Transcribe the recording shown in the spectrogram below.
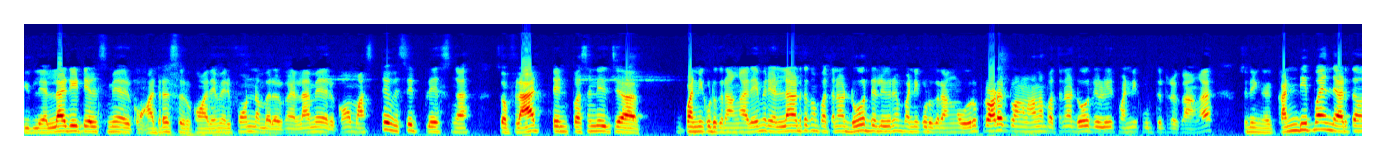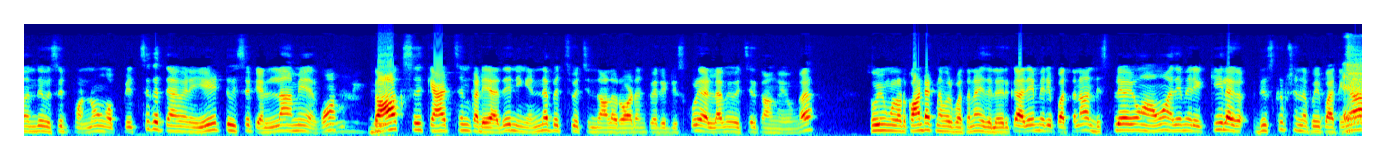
இதுல எல்லா டீட்டெயில்ஸுமே இருக்கும். அட்ரஸ் இருக்கும். அதே மாதிரி ஃபோன் நம்பர் இருக்கும். எல்லாமே இருக்கும். மஸ்ட் விசிட் பிளேஸ்ங்க ஸோ ஃப்ளாட் டென் பர்சன்டேஜ் பண்ணி கொடுக்குறாங்க. அதே மாதிரி எல்லா இடத்துக்கும் பார்த்தோன்னா டோர் டெலிவரியும் பண்ணி கொடுக்குறாங்க. ஒரு ப்ராடக்ட் வாங்கினாலும் பார்த்தோன்னா டோர் டெலிவரி பண்ணி கொடுத்துட்டு இருக்காங்க. ஸோ நீங்க கண்டிப்பா இந்த இடத்த வந்து விசிட் பண்ணணும். உங்க பெட்ஸுக்கு தேவையான ஏ டு விசிட் எல்லாமே இருக்கும். டாக்ஸ் கேட்ஸ்ன்னு கிடையாது. நீங்க என்ன பெட்ஸ் வச்சிருந்தாலும் ராட் வெரைட்டிஸ் கூட எல்லாமே வச்சிருக்காங்க இவங்க. ஸோ இவங்களோட காண்டாக்ட் நம்பர் பார்த்தோன்னா இதுல இருக்கு. அதே மாதிரி பார்த்தோன்னா டிஸ்பிளேயும் ஆகும். அதே மாதிரி கீழே டிஸ்கிரிப்ஷன்ல போய் பார்த்தீங்கன்னா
